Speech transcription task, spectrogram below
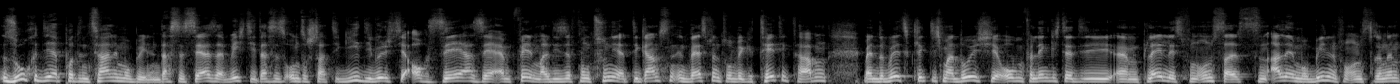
Suche dir Potenzialimmobilien. Das ist sehr, sehr wichtig. Das ist unsere Strategie. Die würde ich dir auch sehr, sehr empfehlen, weil diese funktioniert. Die ganzen Investments, wo wir getätigt haben, wenn du willst, klick dich mal durch. Hier oben verlinke ich dir die ähm, Playlist von uns. Da sind alle Immobilien von uns drinnen.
